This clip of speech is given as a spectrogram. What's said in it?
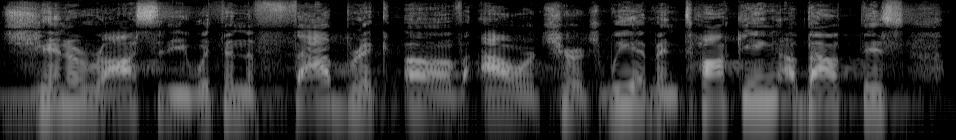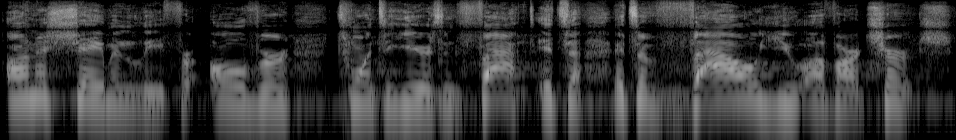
generosity within the fabric of our church. We have been talking about this unashamedly for over 20 years. In fact, it's a, it's a value of our church.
